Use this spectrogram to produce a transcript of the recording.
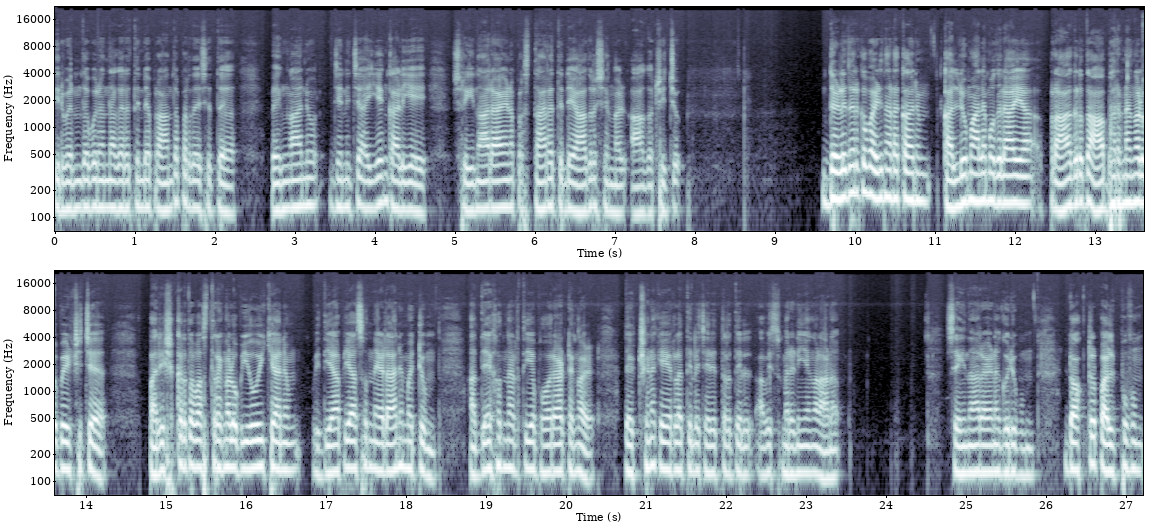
തിരുവനന്തപുരം നഗരത്തിന്റെ പ്രാന്തപ്രദേശത്ത് വെങ്ങാനൂർ ജനിച്ച അയ്യങ്കാളിയെ ശ്രീനാരായണ പ്രസ്ഥാനത്തിന്റെ ആദർശങ്ങൾ ആകർഷിച്ചു. ദളിതർക്ക് വഴി നടക്കാനും കല്ലുമാല മുതലായ പ്രാകൃത ആഭരണങ്ങൾ ഉപേക്ഷിച്ച് പരിഷ്കൃത വസ്ത്രങ്ങൾ ഉപയോഗിക്കാനും വിദ്യാഭ്യാസം നേടാനും മറ്റും അദ്ദേഹം നടത്തിയ പോരാട്ടങ്ങൾ ദക്ഷിണ കേരളത്തിന്റെ ചരിത്രത്തിൽ അവിസ്മരണീയങ്ങളാണ്. ശ്രീനാരായണ ഗുരുവും ഡോക്ടർ പൽപ്പുവും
